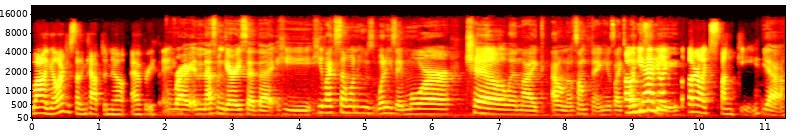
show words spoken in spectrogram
wow, y'all are just letting Captain know everything. right, and that's when Gary said that he he likes someone who's what do you say more chill and like I don't know something. He was like, Oh, like he said he Gabby. like that are like spunky. yeah,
